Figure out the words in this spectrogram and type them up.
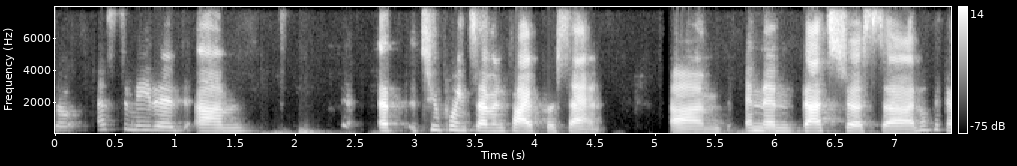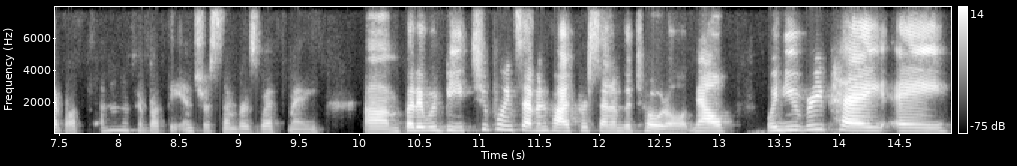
So estimated um, at two point seven five percent. Um, and then that's just, uh, I don't think I brought, I don't know if I brought the interest numbers with me. Um, but it would be two point seven five percent of the total. Now, when you repay a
